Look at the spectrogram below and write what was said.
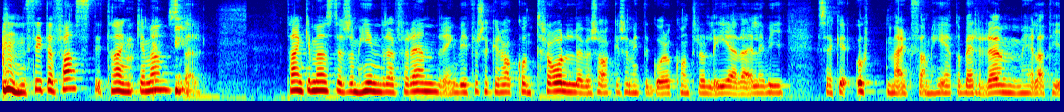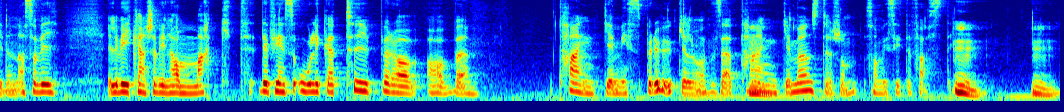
sitter fast i tankemönster. Tankemönster som hindrar förändring. Vi försöker ha kontroll över saker som inte går att kontrollera. Eller vi söker uppmärksamhet och beröm hela tiden. Alltså vi, eller vi kanske vill ha makt. Det finns olika typer av, av eh, tankemissbruk, eller vad man ska säga, mm. tankemönster som, som vi sitter fast i. Mm. Mm.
